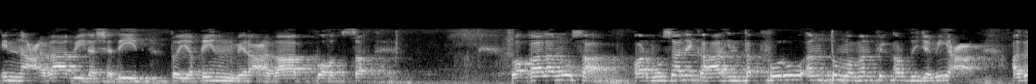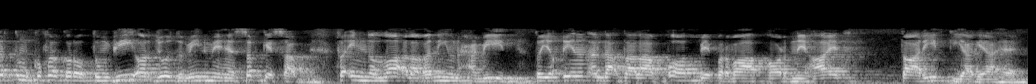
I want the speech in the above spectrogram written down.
ان عذابی لشدید تو یقین میرا عذاب بہت سخت ہے۔ وقال موسا اور موسا نے کہا، ان تکفرو ان تم ومن فی الارض جميعا اگر تم کفر کرو، تم بھی اور جو زمین میں ہیں سب کے سب۔ فان اللہ لغنی حمید تو یقینا اللہ تعالی بہت بے پرواہ اور نہایت تعریف کیا گیا ہے۔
